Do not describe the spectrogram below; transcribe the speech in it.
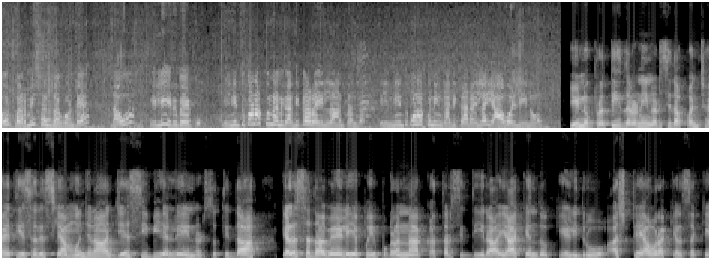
ಅವ್ರ ಪರ್ಮಿಷನ್ ತಗೊಂಡೆ ನಾವು ಇಲ್ಲಿ ಇರಬೇಕು. ಇಲ್ಲಿ ನಿಂತ್ಕೊಳಕ್ಕೂ ನನಗೆ ಅಧಿಕಾರ ಇಲ್ಲ ಅಂತಂದ. ಇಲ್ಲಿ ನಿಂತ್ಕೊಳಕ್ಕೂ ನಿಂಗೆ ಅಧಿಕಾರ ಇಲ್ಲ. ಯಾವಳ್ ನೀನು ಇನ್ನು ಪ್ರತಿ ಧರಣಿ ನಡೆಸಿದ ಪಂಚಾಯತಿ ಸದಸ್ಯ ಮಂಜುನಾಥ್ ಜೆಸಿಬಿಯಲ್ಲಿ ನಡೆಸುತ್ತಿದ್ದ ಕೆಲಸದ ವೇಳೆ ಪೈಪುಗಳನ್ನ ಕತ್ತರಿಸಿದ್ದೀರಾ? ಯಾಕೆಂದು ಕೇಳಿದ್ರು? ಅಷ್ಟೇ ಅವರ ಕೆಲಸಕ್ಕೆ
